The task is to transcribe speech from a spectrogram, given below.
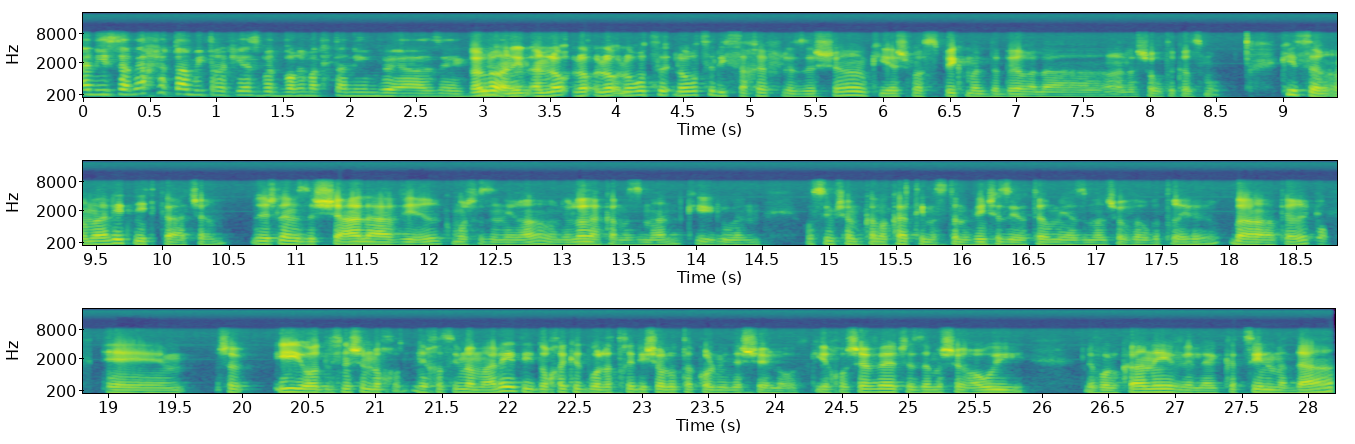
אני שמח שאתה מתרכז בדברים הקטנים והזה לא לא אני, אני לא, לא, לא, לא רוצה לא רוצה להיסחף לזה שם כי יש מספיק מה לדבר על, ה, על השורטק עצמו. קיצר המעלית נתקעת שם ויש להם איזה שעה לאוויר כמו שזה נראה אני לא יודע כמה זמן כאילו הם עושים שם כמה קאטים אז אתה מבין שזה יותר מהזמן שעובר בטריילר בפרק. עכשיו, היא עוד לפני שהם נכנסים למעלית, היא דוחקת בו להתחיל לשאול אותה כל מיני שאלות, כי היא חושבת שזה מה שראוי לוולקני ולקצין מדע,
